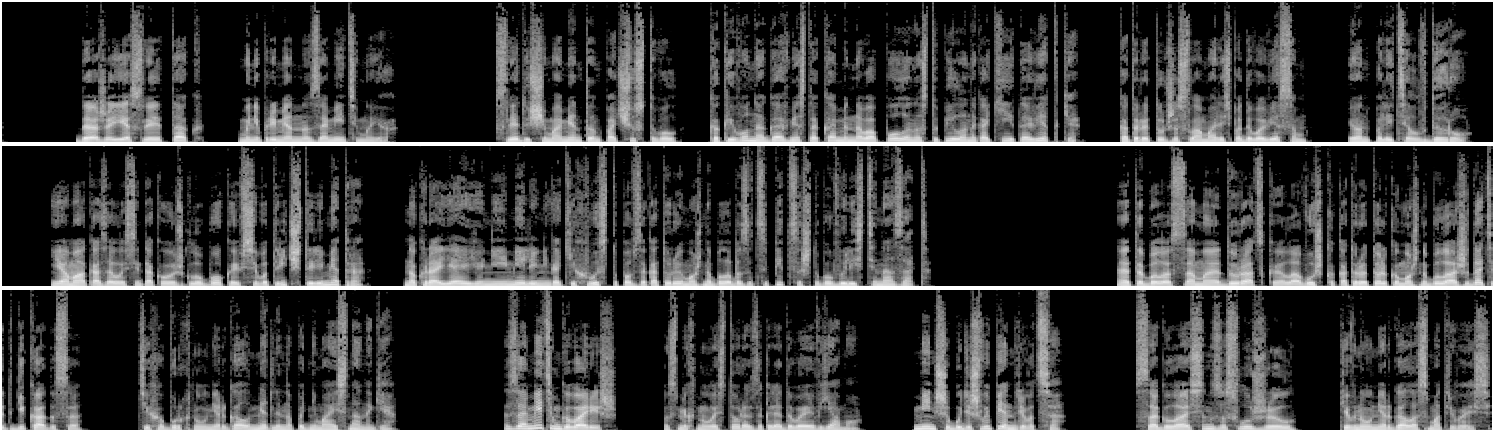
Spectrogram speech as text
«Даже если и так, мы непременно заметим ее. В следующий момент он почувствовал, как его нога вместо каменного пола наступила на какие-то ветки, которые тут же сломались под его весом, и он полетел в дыру. Яма оказалась не такой уж глубокой, всего 3-4 метра, но края ее не имели никаких выступов, за которые можно было бы зацепиться, чтобы вылезти назад. «Это была самая дурацкая ловушка, которую только можно было ожидать от Гекадаса», — тихо буркнул Нергал, медленно поднимаясь на ноги. «Заметим, говоришь», — усмехнулась Тора, заглядывая в яму. «Меньше будешь выпендриваться». «Согласен, заслужил», — кивнул Нергал, осматриваясь.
